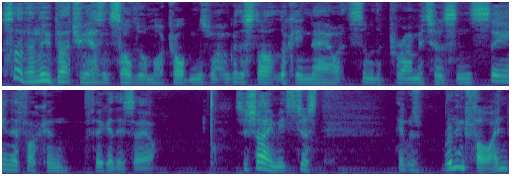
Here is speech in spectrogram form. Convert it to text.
So the new battery hasn't solved all my problems, but I'm going to start looking now at some of the parameters and seeing if I can figure this out. It's a shame, it's just it was running fine.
